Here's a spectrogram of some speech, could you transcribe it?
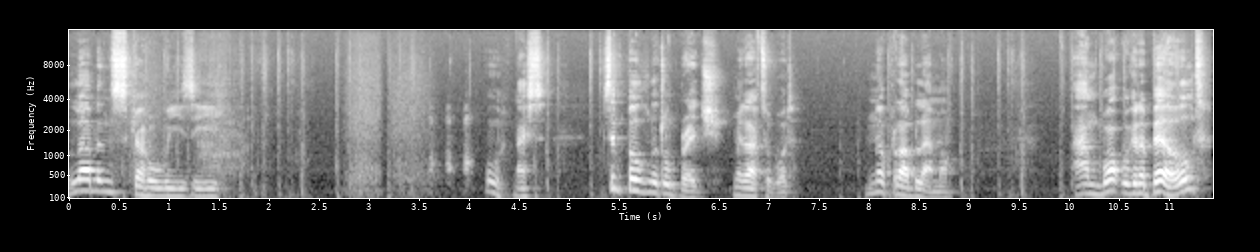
Lemon squeezy. Oh, nice. Simple little bridge made out of wood. No problemo. And what we're going to build,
